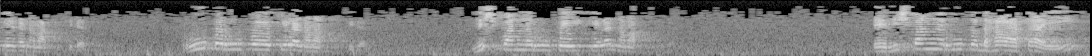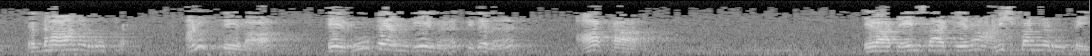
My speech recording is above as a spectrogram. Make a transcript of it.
කියන නමක් තිබෙනවා. රූප රූප කියලා නමක් තිබෙනවා. නිෂ්පන්න රූපේ කියලා නමක් ඒ නිෂ්පන්න රූප 18යි ප්‍රධාන රූප. අනිත් ඒවා ඒ රූපයන්ගේම තිබෙන ආකාර. ඒවාට ඒ නිසා කියනවා අනිෂ්පන්න රූපේ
